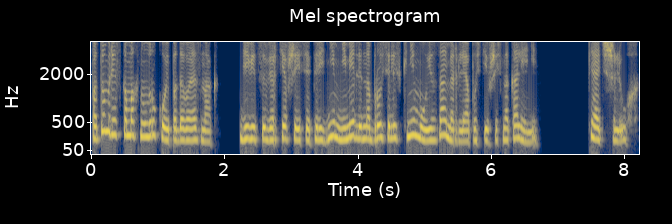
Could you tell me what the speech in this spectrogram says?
Потом резко махнул рукой, подавая знак. Девицы, вертевшиеся перед ним, немедленно бросились к нему и замерли, опустившись на колени. Пять шлюх.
